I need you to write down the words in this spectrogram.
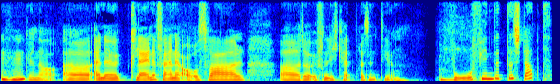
Mhm. Genau, äh, eine kleine, feine Auswahl äh, der Öffentlichkeit präsentieren. Wo findet das statt?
